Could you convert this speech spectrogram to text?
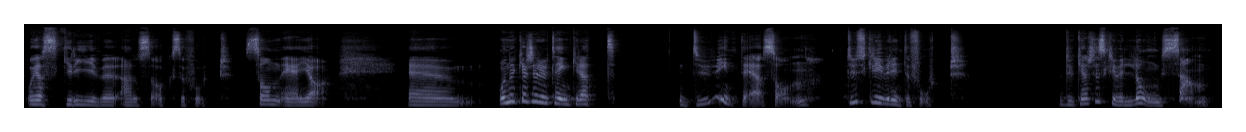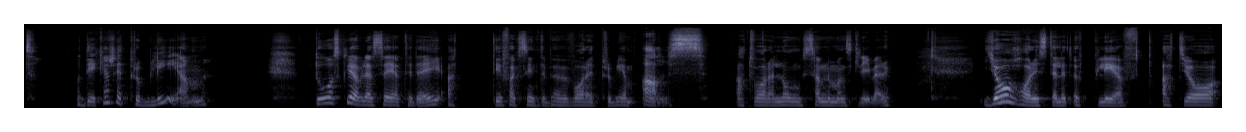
och jag skriver alltså också fort. Sån är jag. Eh, och nu kanske du tänker att du inte är sån. Du skriver inte fort. Du kanske skriver långsamt. Och det kanske är ett problem. Då skulle jag vilja säga till dig att det faktiskt inte behöver vara ett problem alls att vara långsam när man skriver. Jag har istället upplevt att jag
